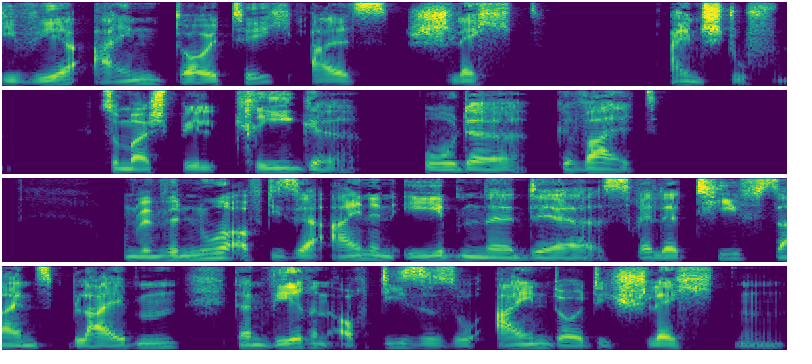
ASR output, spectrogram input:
die wir eindeutig als schlecht einstufen. Zum Beispiel Kriege oder Gewalt. Und wenn wir nur auf dieser einen Ebene des Relativseins bleiben, dann wären auch diese so eindeutig schlechten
